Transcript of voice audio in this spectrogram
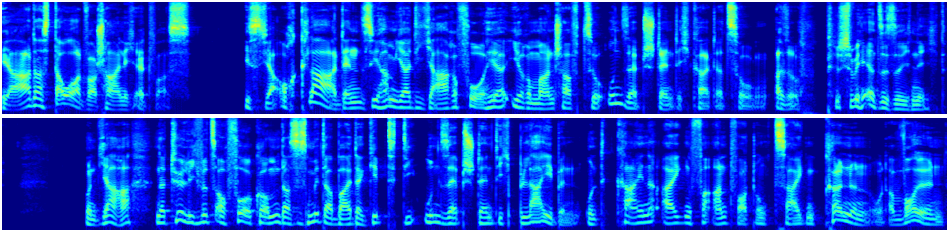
Ja, das dauert wahrscheinlich etwas. Ist ja auch klar, denn sie haben ja die Jahre vorher ihre Mannschaft zur Unselbstständigkeit erzogen. Also beschweren Sie sich nicht. Und ja, natürlich wird es auch vorkommen, dass es Mitarbeiter gibt, die unselbstständig bleiben und keine Eigenverantwortung zeigen können oder wollen,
